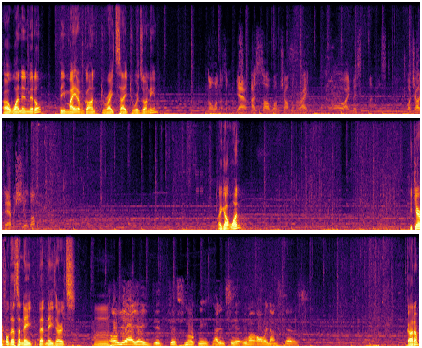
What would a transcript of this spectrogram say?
Uh, one in middle. They might have gone to right side towards Onion. No one is on. Yeah, I saw one jump on the right. Oh, I missed. I missed. Watch out, they have a shield up. I got one. Be careful. That's a nade. That nade hurts. Mm. Oh yeah, yeah, he did just smoke me. I didn't see it. He went all the way down the stairs. Got him.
